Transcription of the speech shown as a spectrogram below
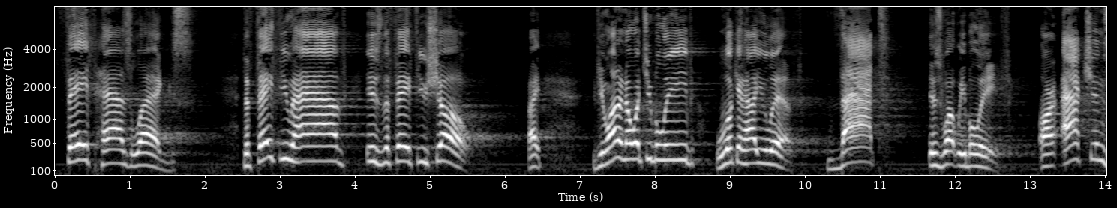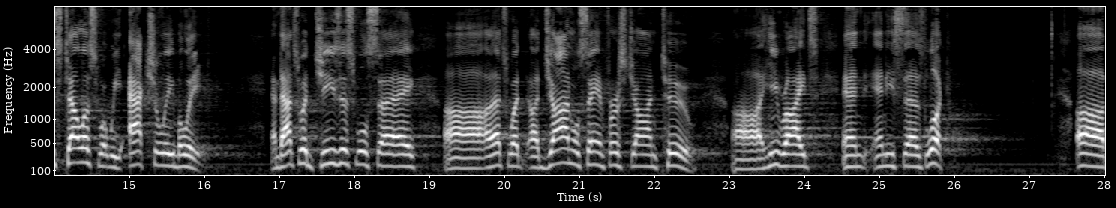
Faith has legs. The faith you have is the faith you show, right? If you want to know what you believe, look at how you live. That is what we believe. Our actions tell us what we actually believe. And that's what Jesus will say uh, that's what uh, John will say in 1 John 2. Uh, he writes, and, and he says, Look, uh,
